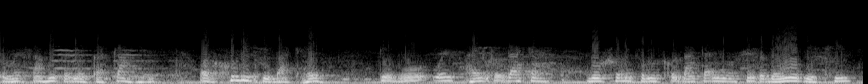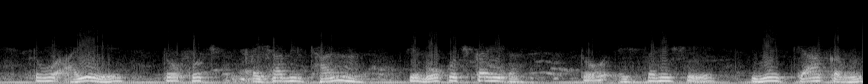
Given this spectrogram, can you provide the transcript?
समझता हूँ तो मैं करता हूँ, और खुली सी बात है कि वो वही भाई को डांटा दूसरों ने तो मुझको डांटा नहीं, उसने तो देनी भी थी तो वो आए तो कुछ ऐसा भी था ना कि वो कुछ करेगा। तो इस तरह से मैं क्या करूँ?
